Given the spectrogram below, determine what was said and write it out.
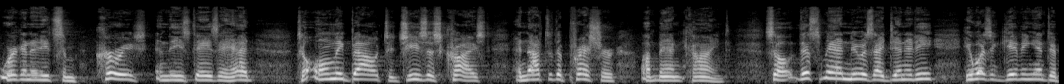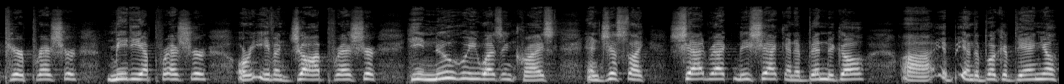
we're going to need some courage in these days ahead to only bow to Jesus Christ and not to the pressure of mankind. So this man knew his identity. He wasn't giving in to peer pressure, media pressure, or even job pressure. He knew who he was in Christ. And just like Shadrach, Meshach, and Abednego uh, in the book of Daniel,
